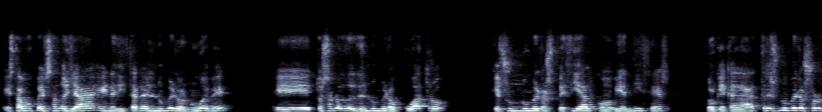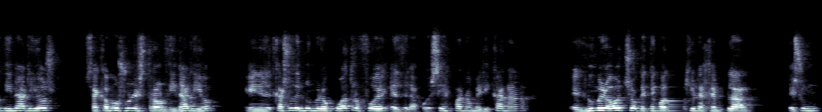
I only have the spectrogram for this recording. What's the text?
estamos pensando ya en editar el número 9. Eh, tú has hablado del número 4, que es un número especial, como bien dices, porque cada tres números ordinarios sacamos un extraordinario. En el caso del número 4 fue el de la poesía hispanoamericana. El número 8, que tengo aquí un ejemplar, es un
